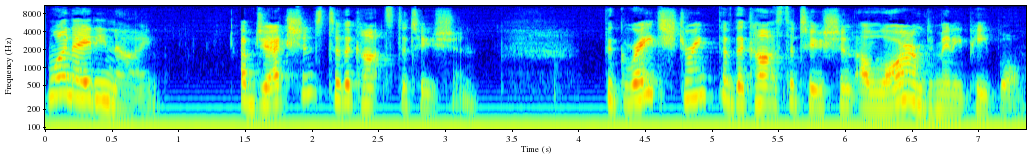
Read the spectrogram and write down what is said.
189. Objections to the Constitution. The great strength of the Constitution alarmed many people.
